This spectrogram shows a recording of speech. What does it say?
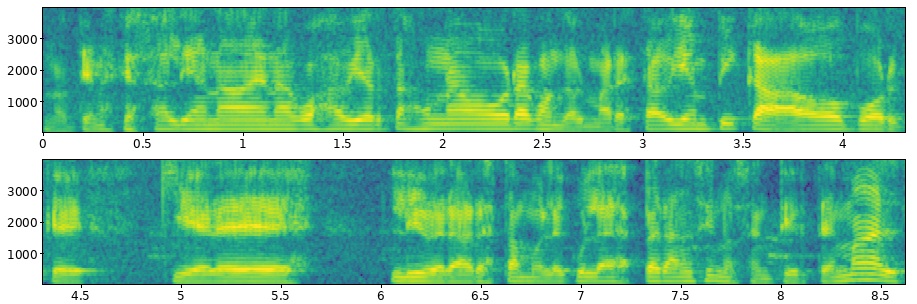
no tienes que salir a nada en aguas abiertas una hora cuando el mar está bien picado porque quieres liberar esta molécula de esperanza y no sentirte mal,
